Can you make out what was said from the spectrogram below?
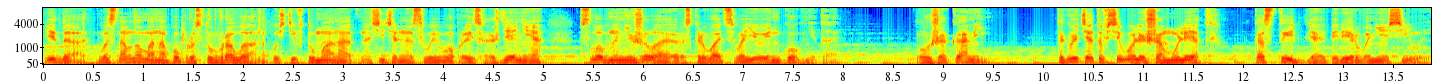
И да, в основном она попросту врала, напустив тумана относительно своего происхождения, словно не желая раскрывать свое инкогнито. Уже камень? Так ведь это всего лишь амулет, костыль для оперирования силой.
